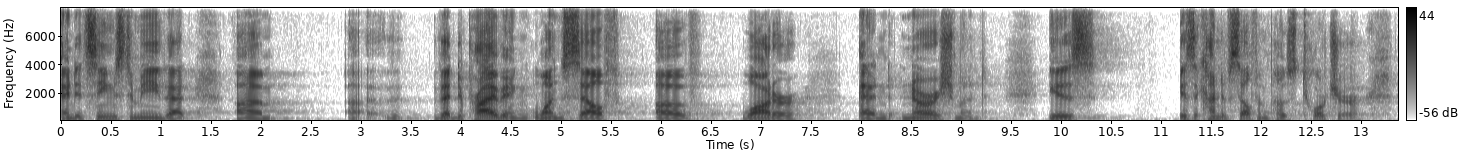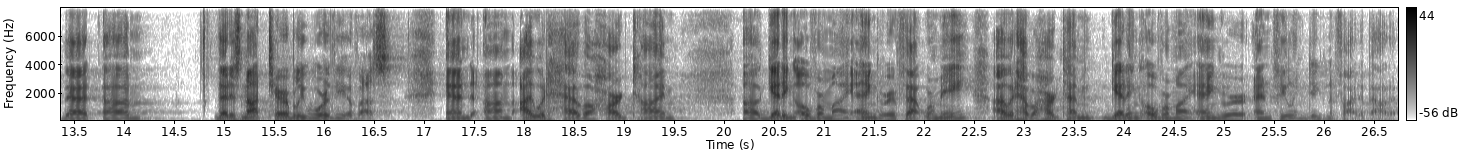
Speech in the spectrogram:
And it seems to me that, um, uh, that depriving oneself of water, and nourishment is, is a kind of self imposed torture that, um, that is not terribly worthy of us. And um, I would have a hard time uh, getting over my anger. If that were me, I would have a hard time getting over my anger and feeling dignified about it.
